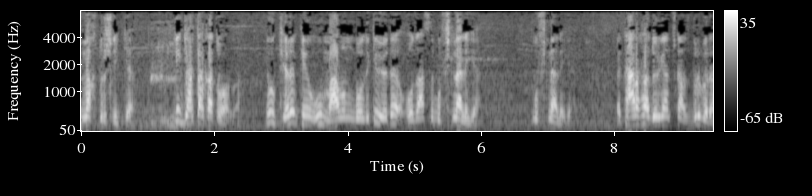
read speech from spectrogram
nima qilib turishlikka. Keyin gap tarqatib yubordi. U kelib keyin u ma'lum bo'ldiki u yerda o'zi asli bu fitnaligi bu fitnaligi e, tarixlarni o'rganib chiqamiz. Bir biri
